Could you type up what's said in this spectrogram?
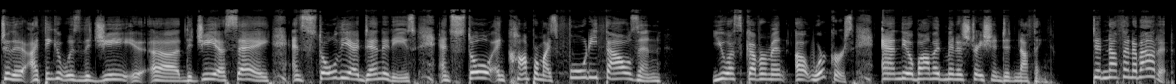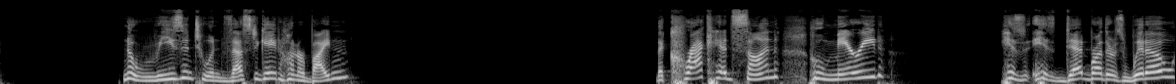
to the, I think it was the G, uh, the GSA and stole the identities and stole and compromised 40,000 U.S. government uh, workers. And the Obama administration did nothing, did nothing about it. No reason to investigate Hunter Biden. The crackhead son who married his, his dead brother's widow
